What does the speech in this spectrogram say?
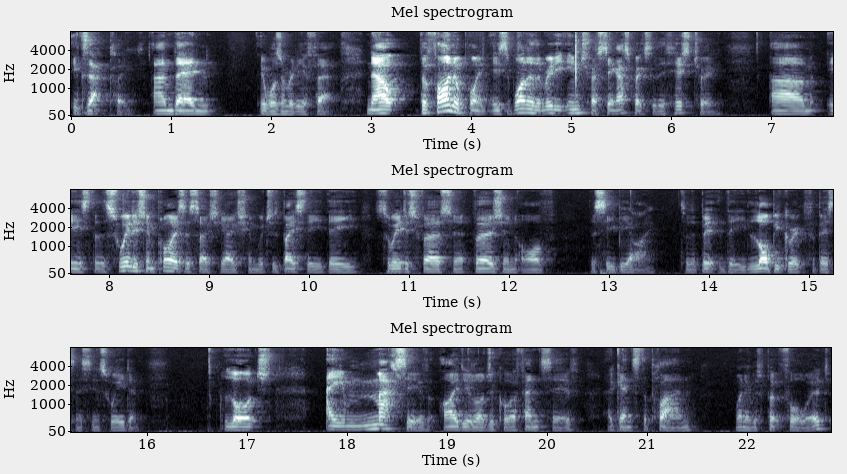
exactly, and then it wasn't really a fair. Now, the final point is one of the really interesting aspects of this history um, is that the Swedish Employers Association, which is basically the Swedish version version of the CBI, so the the lobby group for business in Sweden, launched a massive ideological offensive against the plan when it was put forward.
